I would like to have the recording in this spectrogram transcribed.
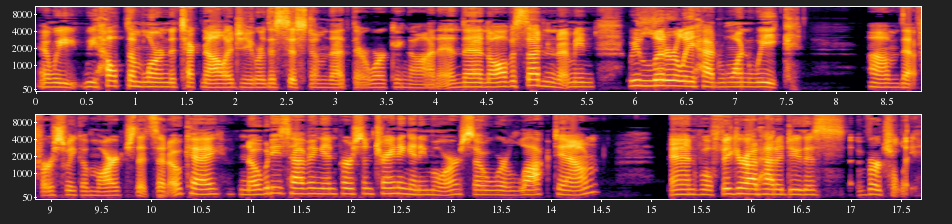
and we we help them learn the technology or the system that they're working on. And then all of a sudden, I mean, we literally had one week um, that first week of March that said, okay, nobody's having in person training anymore. So we're locked down and we'll figure out how to do this virtually.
